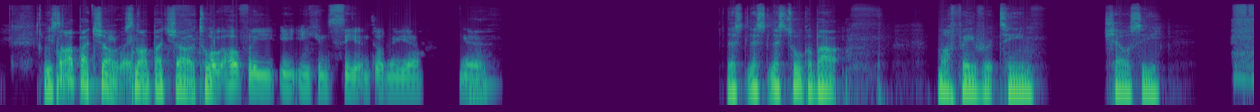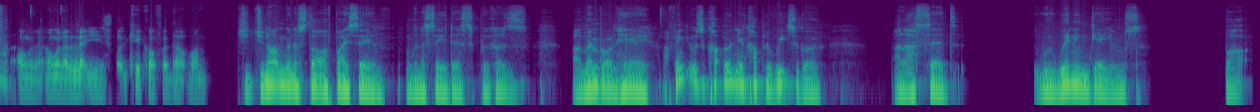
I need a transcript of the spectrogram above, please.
It's not a bad shot. Anyway, it's not a bad shot at all. hopefully, he, he, can see it until New Year. Yeah. Mm. Let's let's let's talk about my favorite team, Chelsea. I'm gonna I'm gonna let you kick off with that one. Do, do you know what I'm gonna start off by saying? I'm gonna say this because I remember on here, I think it was only a couple of weeks ago, and I said, We're winning games, but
